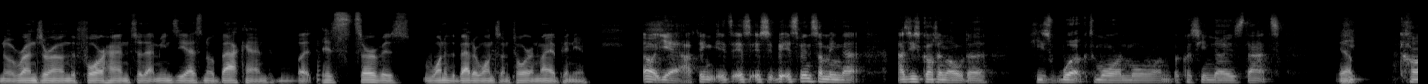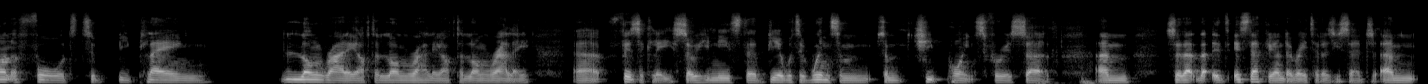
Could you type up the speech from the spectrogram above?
you know, runs around the forehand. So that means he has no backhand, but his serve is one of the better ones on tour, in my opinion. Oh yeah, I think it's it's it's, it's been something that as he's gotten older, he's worked more and more on because he knows that yep. he can't afford to be playing long rally after long rally after long rally uh, physically. So he needs to be able to win some some cheap points for his serve. Um, so that, that it's, it's definitely underrated, as you said. Um,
